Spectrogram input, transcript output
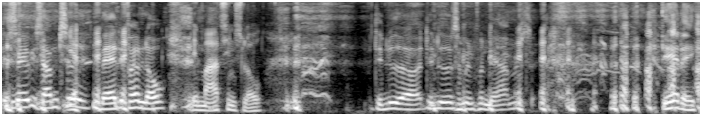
det sagde vi samtidig. Hvad er det for en lov? Det er Martins lov. Det lyder, det lyder som en fornærmelse. Det er det ikke.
